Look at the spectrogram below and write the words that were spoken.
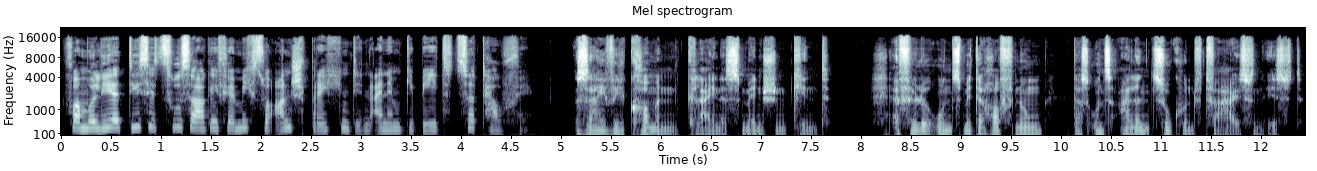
formuliert diese Zusage für mich so ansprechend in einem Gebet zur Taufe. Sei willkommen, kleines Menschenkind. Erfülle uns mit der Hoffnung, dass uns allen Zukunft verheißen ist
